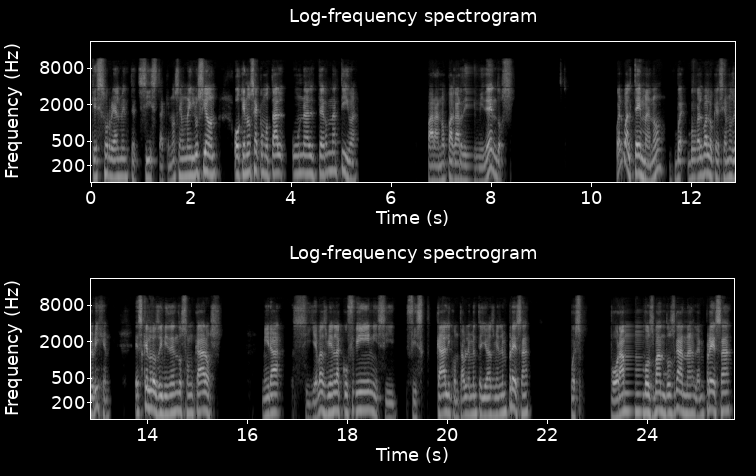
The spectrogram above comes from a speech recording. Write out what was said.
que eso realmente exista, que no sea una ilusión o que no sea como tal una alternativa para no pagar dividendos. Vuelvo al tema, ¿no? Vuelvo a lo que decíamos de origen. Es que los dividendos son caros. Mira, si llevas bien la CUFIN y si fiscal y contablemente llevas bien la empresa, pues por ambos bandos gana la empresa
